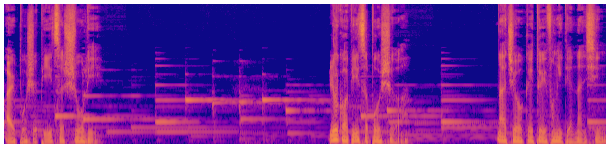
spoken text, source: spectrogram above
而不是彼此疏离。如果彼此不舍，那就给对方一点耐心，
